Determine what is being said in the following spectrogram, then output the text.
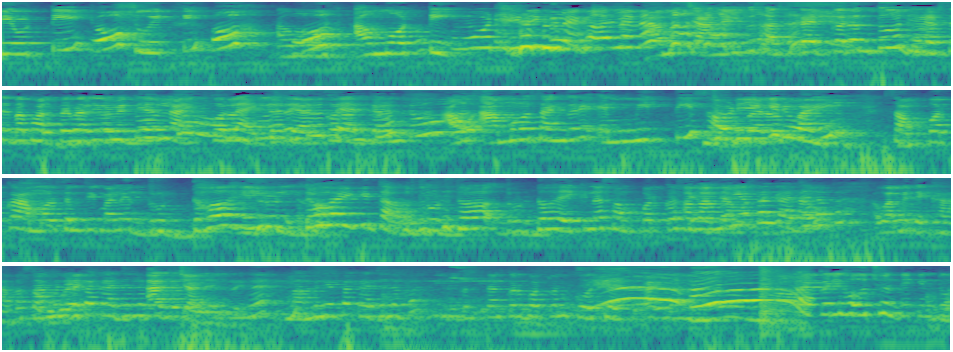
ब्यूटी स्वीटी ओ और मोटी मोटी निकलेगा ଆମ ଚ୍ୟାନେଲକୁ ସବସ୍କ୍ରାଇବ କରନ୍ତୁ ଢେର ସେବା ଭଲ ପାଇବା ଦିଅନ୍ତୁ ଲାଇକ୍ କରନ୍ତୁ ସେୟାର କରନ୍ତୁ ଆଉ ଆମ ସାଙ୍ଗରେ ଏମିତି ଯୋଡ଼ିକି ପାଇଁ ସମ୍ପର୍କ ଆମର ସେମିତି ମାନେ ଦୃଢ ହେଇ ଦୃଢ ହେଇକି ଥାଉ ଦୃଢ ଦୃଢ ହେଇକିନା ସମ୍ପର୍କ ଆମେ ଦେଖାହବା ସବୁବେଳେ ଚ୍ୟାନେଲରେ ତାଙ୍କର ବର୍ତ୍ତମାନ କୋଚ୍ ହଉଛନ୍ତି କିନ୍ତୁ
